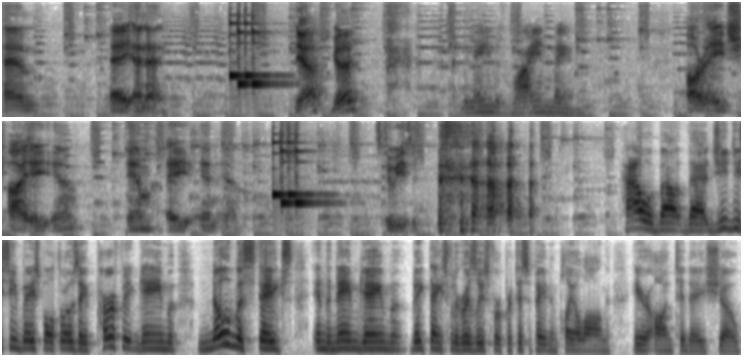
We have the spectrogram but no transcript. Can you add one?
M A N N. Yeah, good. The name is Rhian Mann. R H I A N M A N N. It's too easy. How about that? GGC Baseball throws a perfect game, no mistakes in the name game. Big thanks for the Grizzlies for participating and play along here on today's show.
